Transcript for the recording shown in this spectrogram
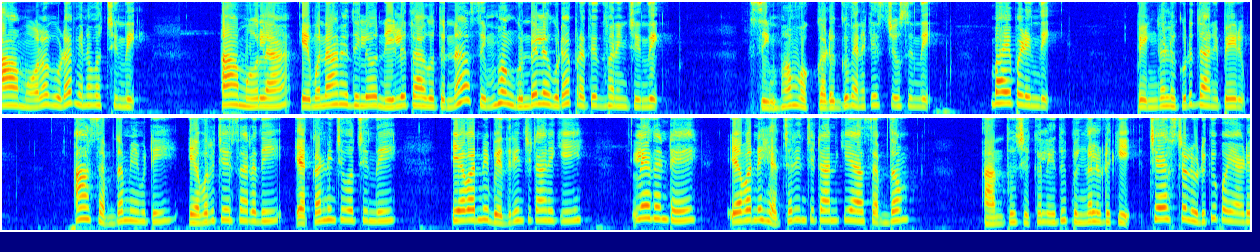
ఆ మూల కూడా వినవచ్చింది. ఆ మూల యమునా నదిలో నీళ్ళు తాగుతున్న సింహం గుండెలో కూడా ప్రతిధ్వనించింది. సింహం ఒక్కడుగ్గు వెనకేసి చూసింది. భయపడింది. పెంగళకుడు దాని పేరు ఆ శబ్దం ఏమిటి ఎవరు చేశారది? ఎక్కడి నుంచి వచ్చింది? ఎవరిని బెదిరించటానికి? లేదంటే ఎవరిని హెచ్చరించటానికి ఆ శబ్దం? అంతు చిక్కలేదు పింగళుడికి. చేష్టలుడికిపోయాడు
